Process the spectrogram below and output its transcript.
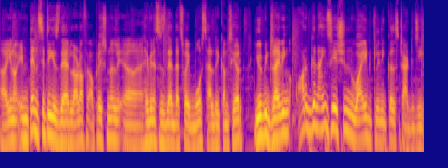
uh, you know, intensity is there. A lot of operational uh, heaviness is there. That's why more salary comes here. You'll be driving organization-wide clinical strategy,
